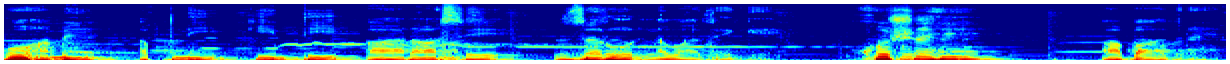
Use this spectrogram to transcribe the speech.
वो हमें अपनी कीमती आरा से ज़रूर नवाजेंगे। खुश रहें, आबाद रहें।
